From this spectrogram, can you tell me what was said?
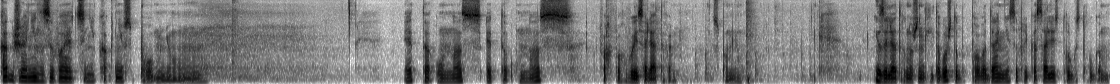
Как же они называются, никак не вспомню. Это у нас, это у нас фарфоровые изоляторы. Вспомнил. Изолятор нужен для того, чтобы провода не соприкасались друг с другом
